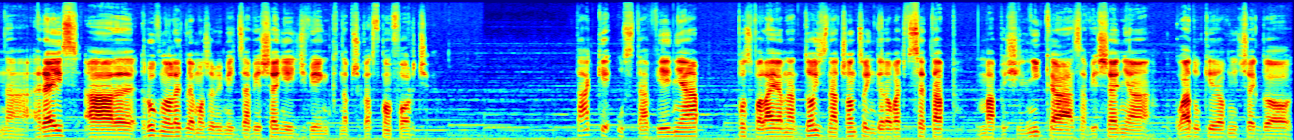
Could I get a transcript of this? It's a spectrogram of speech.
na race, ale równolegle możemy mieć zawieszenie i dźwięk na przykład w komforcie. Takie ustawienia pozwalają na dość znacząco ingerować w setup mapy silnika, zawieszenia, układu kierowniczego,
